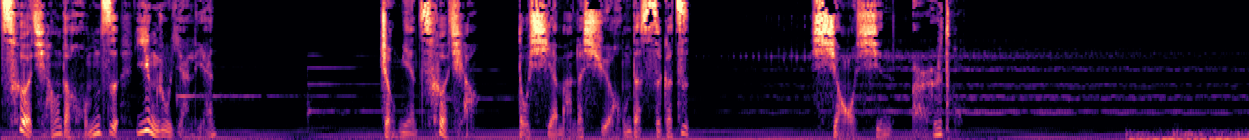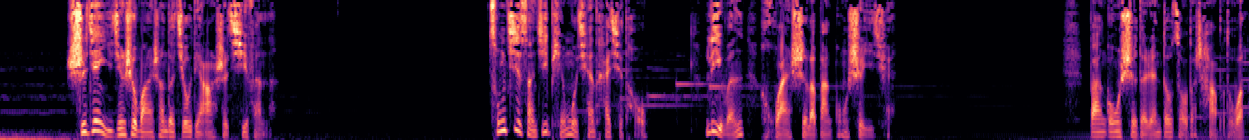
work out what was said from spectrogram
侧墙的红字映入眼帘。正面侧墙都写满了血红的四个字：“小心儿童。”时间已经是晚上的九点二十七分了。从计算机屏幕前抬起头，丽文环视了办公室一圈。办公室的人都走的差不多了。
